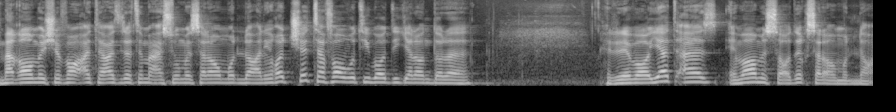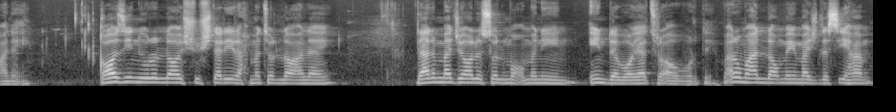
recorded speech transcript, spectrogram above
مقام شفاعت حضرت معصوم سلام الله علیه چه تفاوتی با دیگران دارد؟ روایت از امام صادق سلام الله علیه. قاضی نور الله شوشتری رحمت الله علیه در مجالس المؤمنین این روایت رو آورده. مرحوم علامه مجلسی هم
